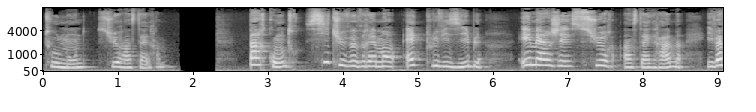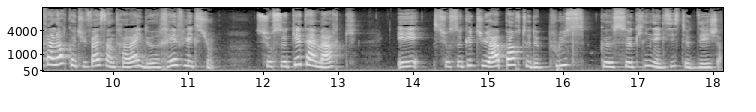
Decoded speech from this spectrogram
tout le monde sur Instagram. Par contre, si tu veux vraiment être plus visible, émerger sur Instagram, il va falloir que tu fasses un travail de réflexion sur ce qu'est ta marque et sur ce que tu apportes de plus que ce qui n'existe déjà.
